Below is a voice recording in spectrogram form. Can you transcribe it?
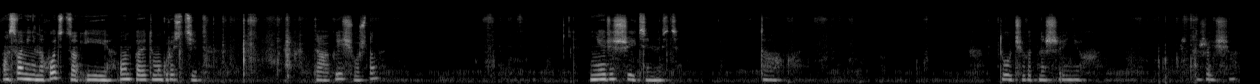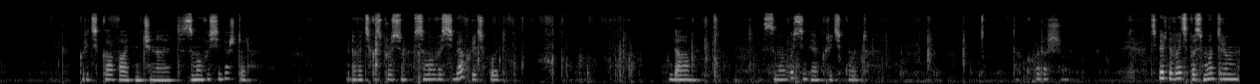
Он с вами не находится, и он поэтому грустит. Так, еще что? Нерешительность. Так. Туча в отношениях. Что же еще? Критиковать начинает. Самого себя, что ли? Давайте-ка спросим. Самого себя критикует? Да. Самого себя критикует. Так, хорошо. Теперь давайте посмотрим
